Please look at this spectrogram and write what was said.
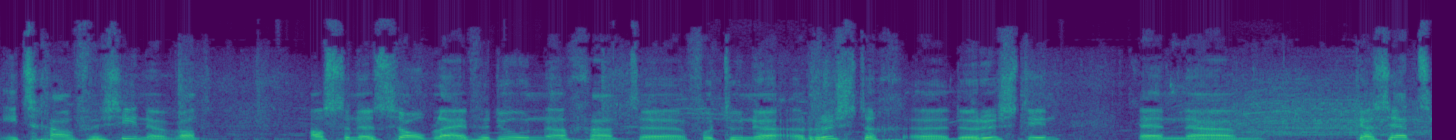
iets gaan verzinnen. Want als ze het zo blijven doen, dan gaat Fortuna rustig de rust in. En ehm, Kazet,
